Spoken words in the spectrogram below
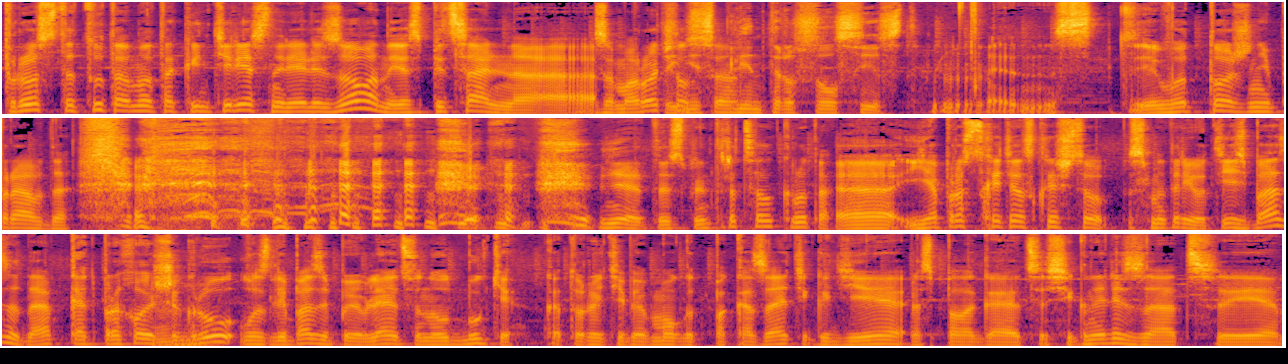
Просто тут оно так интересно реализовано, я специально заморочился. Ты не Splinter Cellsist. Вот тоже неправда. Нет, то есть Splinter Cell круто. Э, я просто хотел сказать, что, смотри, вот есть база, да, когда проходишь игру, возле базы появляются ноутбуки, которые тебе могут показать, где располагаются сигнализации,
